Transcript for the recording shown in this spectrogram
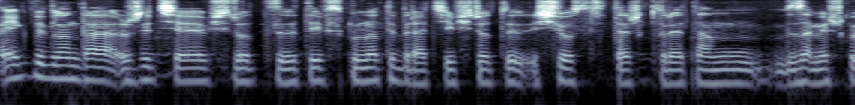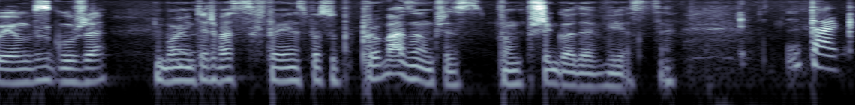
A Jak wygląda życie wśród tej wspólnoty braci, wśród sióstr też, które tam zamieszkują wzgórze? Bo oni też was w pewien sposób prowadzą przez tą przygodę w wiosce. Tak,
